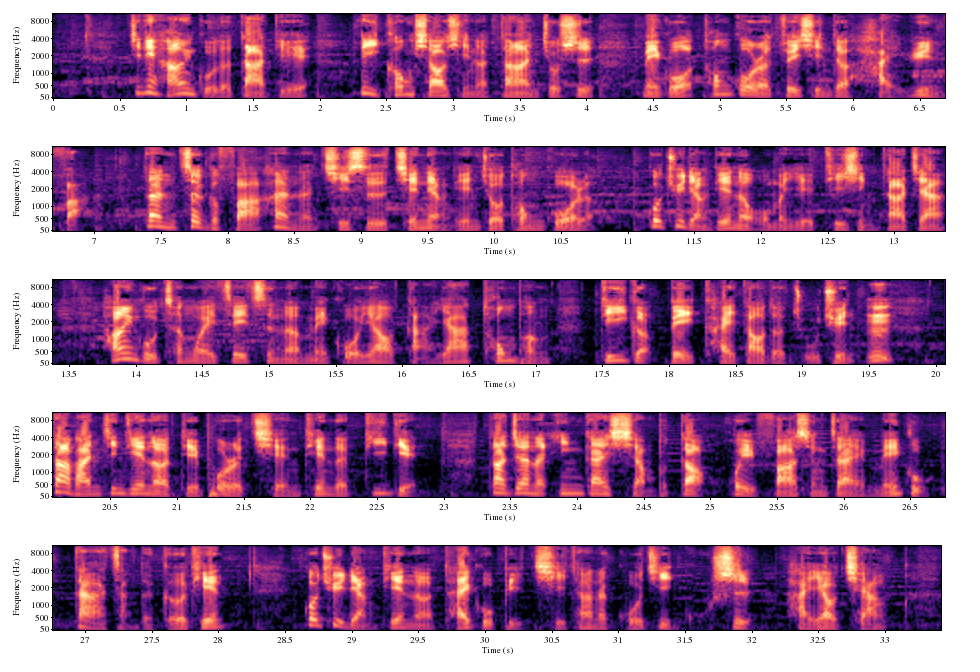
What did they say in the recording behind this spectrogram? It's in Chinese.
今天航运股的大跌，利空消息呢，当然就是美国通过了最新的海运法，但这个法案呢，其实前两天就通过了。过去两天呢，我们也提醒大家，航运股成为这一次呢，美国要打压通膨第一个被开刀的族群。嗯，大盘今天呢，跌破了前天的低点。大家呢应该想不到会发生在美股大涨的隔天。过去两天呢，台股比其他的国际股市还要强。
